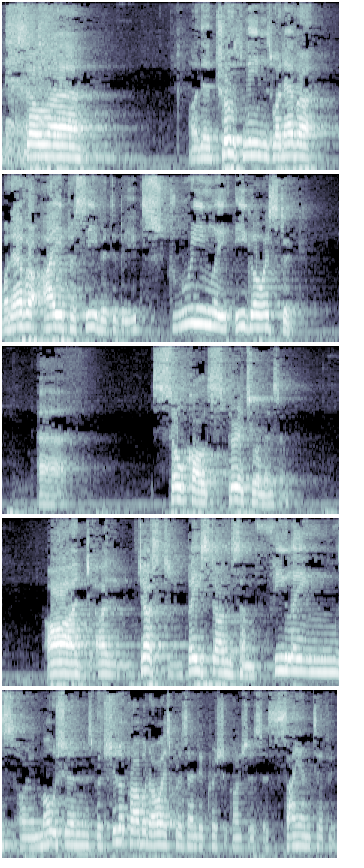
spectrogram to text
So, uh, or the truth means whatever, whatever I perceive it to be, extremely egoistic. Uh, so-called spiritualism, or, just based on some feelings or emotions, but Srila Prabhupada always presented Krishna consciousness as scientific.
